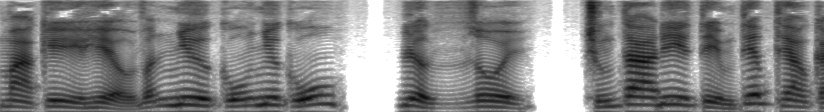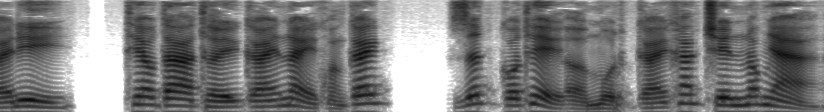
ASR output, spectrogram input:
mà kỳ hiểu vẫn như cũ như cũ, được rồi, chúng ta đi tìm tiếp theo cái đi, theo ta thấy cái này khoảng cách, rất có thể ở một cái khác trên nóc nhà,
